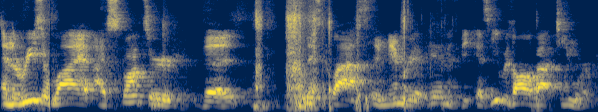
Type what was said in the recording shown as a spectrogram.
and the reason why I sponsored the this class in memory of him is because he was all about teamwork.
